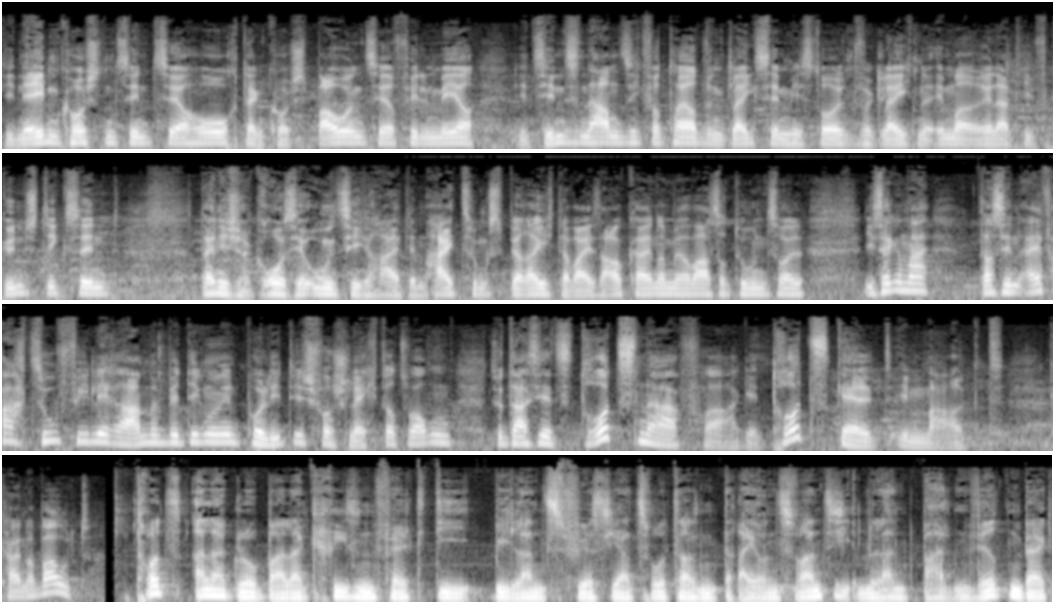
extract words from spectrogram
Die Nebenkosten sind sehr hoch, dann kostet Bauen sehr viel mehr. Die Zinsen haben sich verteuert, wenngleich sie im historischen Vergleich noch immer relativ günstig sind. Dann ist eine große Unsicherheit im Heizungsbereich, da weiß auch keiner mehr, was er tun soll. Ich sage mal, da sind einfach zu viele Rahmenbedingungen politisch verschlechtert worden, sodass jetzt trotz Nachfrage, trotz Geld im Markt keiner baut. Trotz aller globaler Krisen fällt die Bilanz fürs Jahr 2023 im Land Baden-Württemberg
